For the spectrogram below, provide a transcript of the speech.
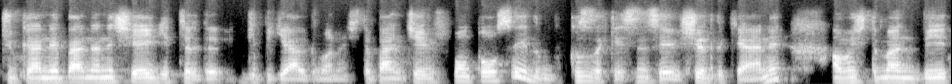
Çünkü hani ben hani şeye getirdi gibi geldi bana işte ben James Bond olsaydım bu kızla kesin sevişirdik yani. Ama işte ben bir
